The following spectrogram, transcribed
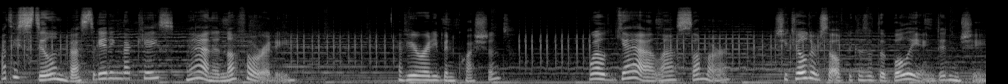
Are they still investigating that case? Man, enough already. Have you already been questioned? Well, yeah, last summer. She killed herself because of the bullying, didn't she?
